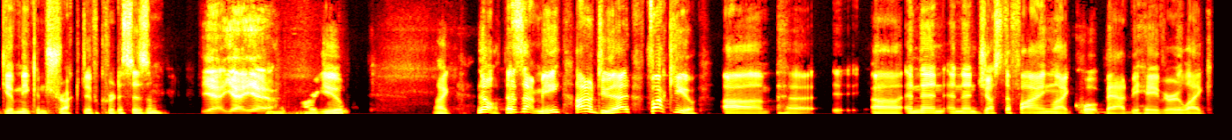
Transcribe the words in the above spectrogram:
give me constructive criticism. Yeah, yeah, yeah. Argue, like, no, that's not me. I don't do that. Fuck you. Um, uh, uh, and then and then justifying like quote bad behavior, like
